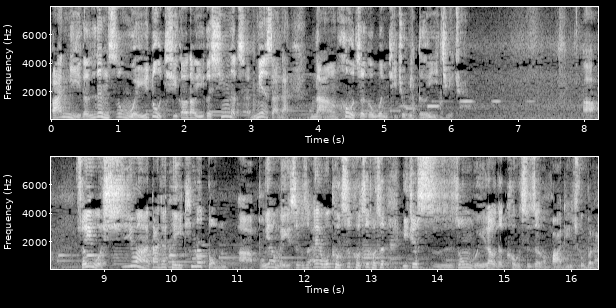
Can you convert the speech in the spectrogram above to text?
把你的认知维度提高到一个新的层面上来，然后这个问题就会得以解决。所以我希望大家可以听得懂啊，不要每次都是哎呀我口吃口吃口吃，你就始终围绕着口吃这个话题出不来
